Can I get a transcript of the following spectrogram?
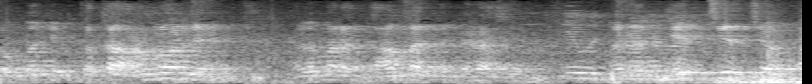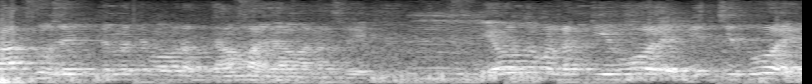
ભગવાનની કથા સાંભળો ને એટલે મારા ધામમાં તમે બેઠા છો. અને નિશ્ચિત છે પાત્રો છે તમે તમારા ધામમાં જવાના છો. એવો તમે નક્કી હોય નિશ્ચિત હોય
